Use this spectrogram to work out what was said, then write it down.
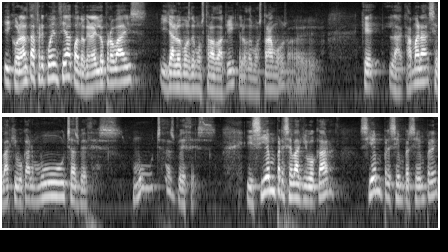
Y con alta frecuencia, cuando queráis lo probáis, y ya lo hemos demostrado aquí, que lo demostramos, eh, que la cámara se va a equivocar muchas veces, muchas veces. Y siempre se va a equivocar, siempre, siempre, siempre,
